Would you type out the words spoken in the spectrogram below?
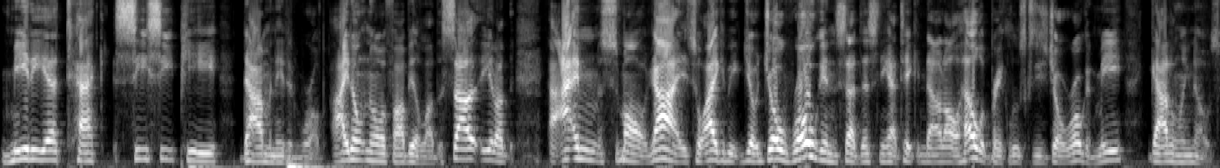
media tech CCP dominated world. I don't know if I'll be allowed to. You know, I'm a small guy, so I could be. Joe, Joe Rogan said this, and he got taken down. All hell would break loose because he's Joe Rogan. Me, God only knows.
